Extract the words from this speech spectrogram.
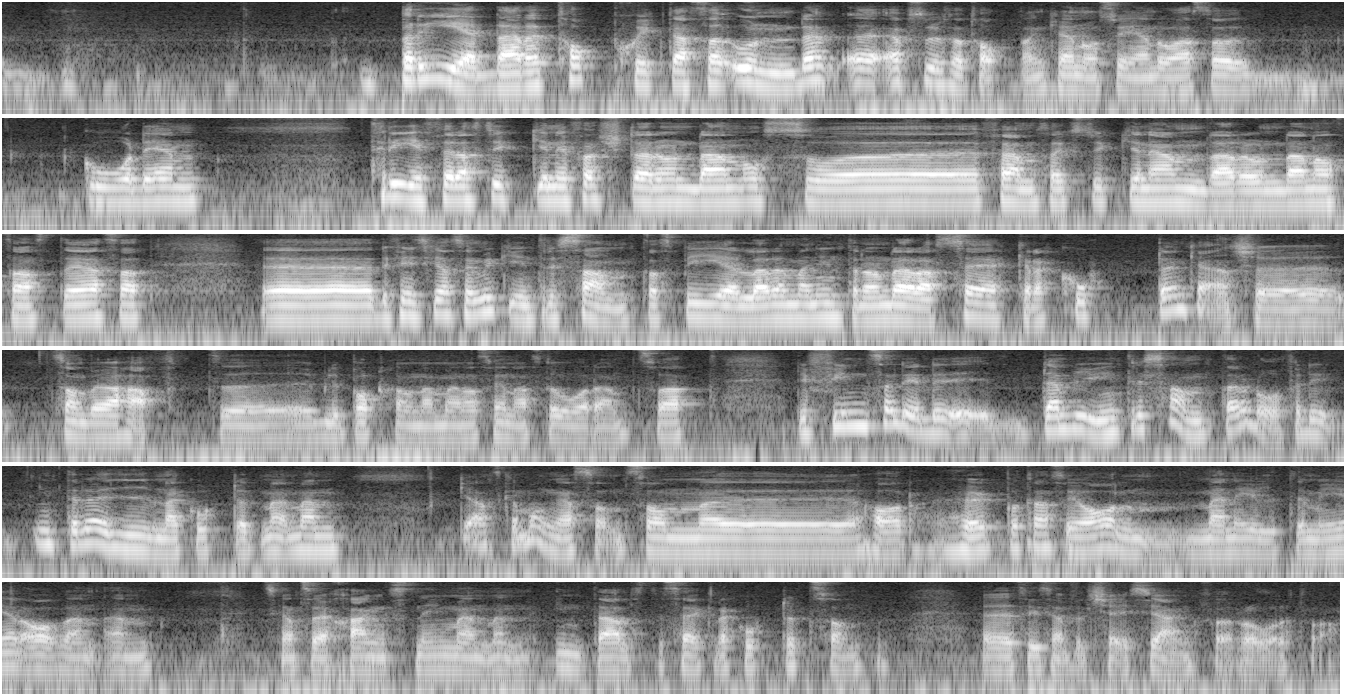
bredare toppskikt, alltså under eh, absoluta toppen kan jag nog se ändå. Alltså, går det en tre, fyra stycken i första rundan och så eh, fem, sex stycken i andra rundan någonstans där. Så att, eh, det finns ganska mycket intressanta spelare men inte de där säkra korten kanske som vi har haft Eh, blivit bortskämda med de senaste åren. Så att det finns en del, den blir ju intressantare då för det är inte det där givna kortet men, men ganska många som, som eh, har hög potential men är lite mer av en, en ska inte säga chansning men, men inte alls det säkra kortet som eh, till exempel Chase Young förra året var.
